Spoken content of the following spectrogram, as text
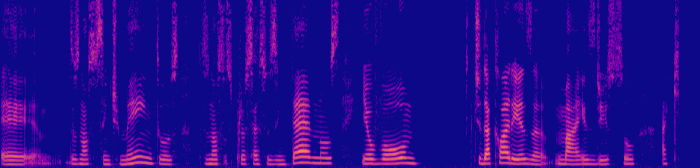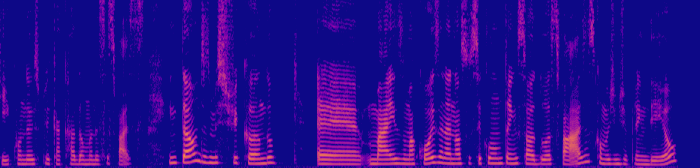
é, dos nossos sentimentos, dos nossos processos internos. E eu vou te dar clareza mais disso aqui quando eu explicar cada uma dessas fases. Então, desmistificando é, mais uma coisa, né? Nosso ciclo não tem só duas fases, como a gente aprendeu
